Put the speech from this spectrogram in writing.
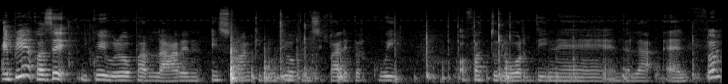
le prime cose di cui volevo parlare, e sono anche il motivo principale per cui ho fatto l'ordine della ELF,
